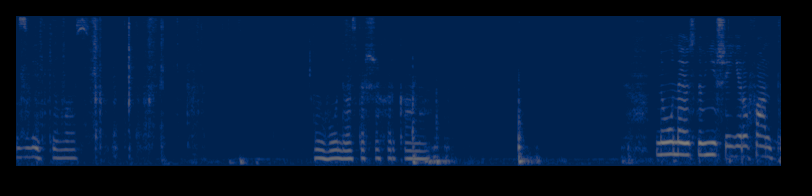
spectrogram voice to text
звідки у вас? Ого, два старших аркана. Ну, найосновніший єрофант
